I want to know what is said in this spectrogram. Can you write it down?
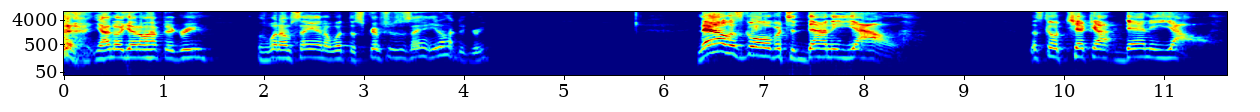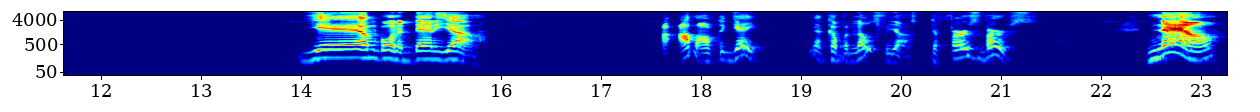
y'all know y'all don't have to agree with what I'm saying or what the scriptures are saying. You don't have to agree. Now let's go over to Daniel. Let's go check out Daniel. Yeah, I'm going to Daniel. I'm off the gate. Got a couple notes for y'all. The first verse. Now,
